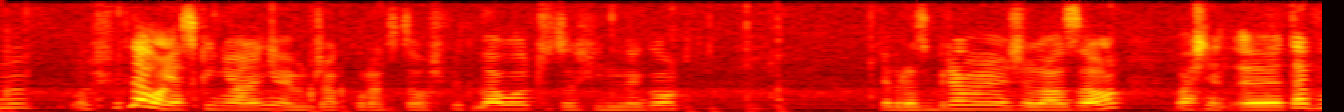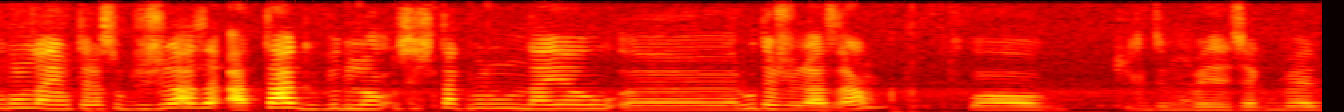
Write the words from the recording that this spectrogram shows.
No, oświetlało jaskinię, ale nie wiem, czy akurat to oświetlało, czy coś innego. Dobra, zbieramy żelazo. Właśnie, e, tak wyglądają teraz rudy żelaza, a tak, wyglą w sensie, tak wyglądają e, rude żelaza. Tylko, gdy powiedzieć, jakby...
